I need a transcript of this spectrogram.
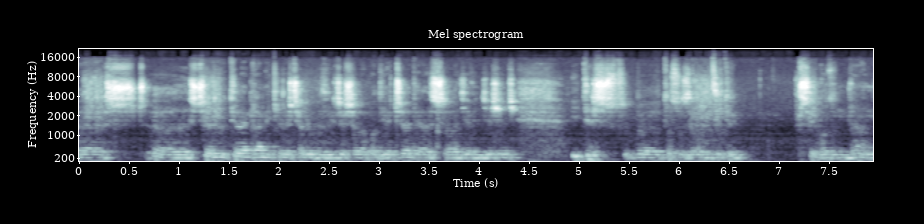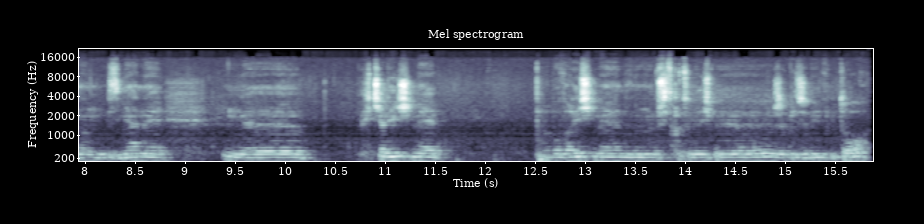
e, szcz- e, strzelił tyle bramek, ile strzelił, bez wyjścia strzelał po 2 3 teraz strzela 9-10 i też e, to są zawodnicy, którzy przychodzą na nam zmiany. E, Chcieliśmy, próbowaliśmy mm, wszystko, co mieliśmy, e, żeby, żeby to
